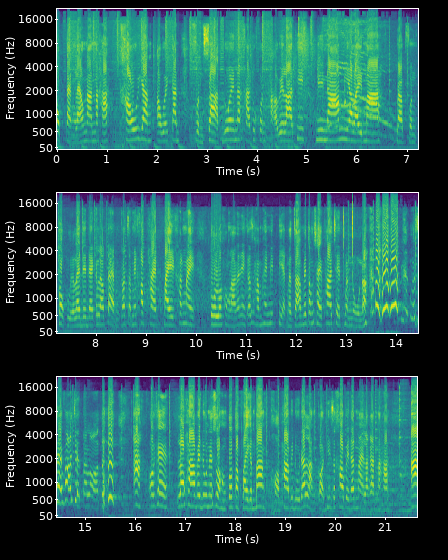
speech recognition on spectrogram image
ตกแต่งแล้วนั้นนะคะ เขายังเอาไว้กันฝนสาดด้วยนะคะ ทุกคนค่ะเวลาที่มีน้ำมีอะไรมาแบบฝนตกหรืออะไรใดๆก็แล้วแต่มันก็จะไม่เข้าไปไปข้างในตัวรถของเรานั่นเองก็จะทำให้ไม่เปียกนะจ๊ะไม่ต้องใช้ผ้าเช็ดเหมือนหนูนะ หนูใช้ผ้าเช็ดตลอด อะโอเค เราพาไปดูในส่วนของตัวต่อไปกันบ้าง ขอพาไปดูด้านหลังก่อนที่จะเข้าไปด้านในแล้วกันนะคะ อะ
